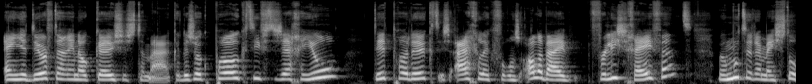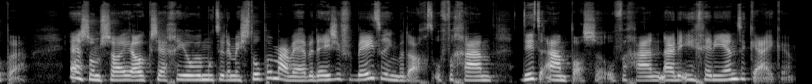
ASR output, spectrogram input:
En je durft daarin ook keuzes te maken. Dus ook proactief te zeggen, joh, dit product is eigenlijk voor ons allebei verliesgevend. We moeten ermee stoppen. En soms zou je ook zeggen, joh, we moeten ermee stoppen, maar we hebben deze verbetering bedacht. Of we gaan dit aanpassen. Of we gaan naar de ingrediënten kijken.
